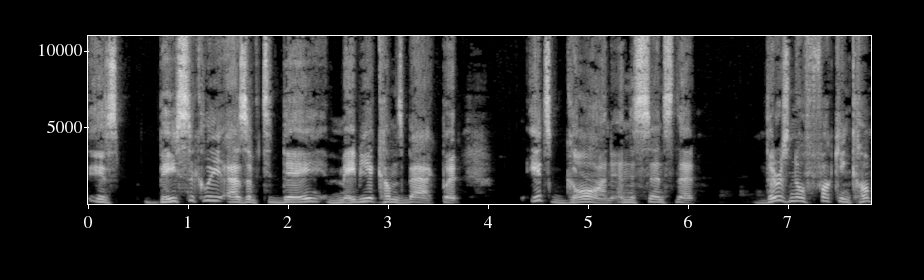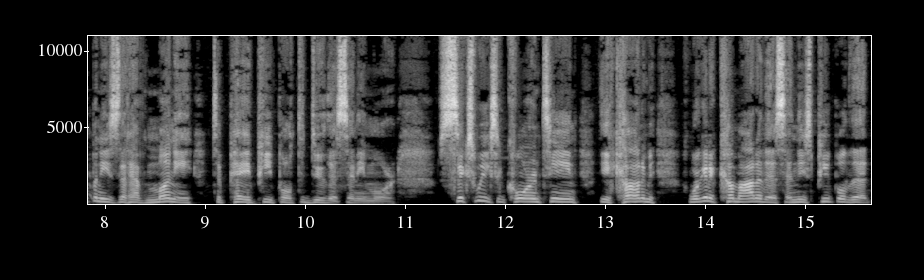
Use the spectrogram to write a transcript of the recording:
is basically, as of today, maybe it comes back, but it's gone in the sense that there's no fucking companies that have money to pay people to do this anymore. Six weeks of quarantine, the economy, we're going to come out of this. And these people that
